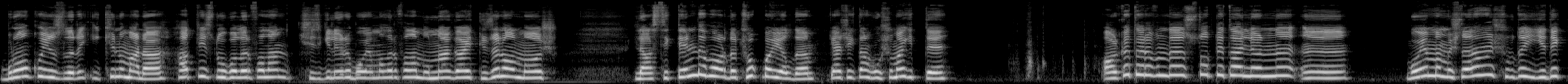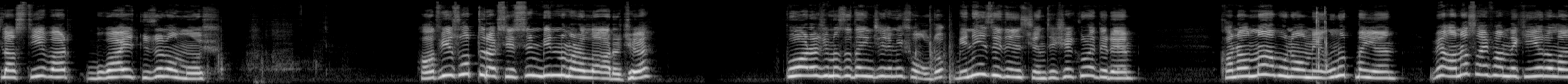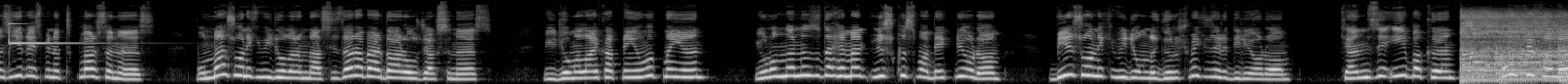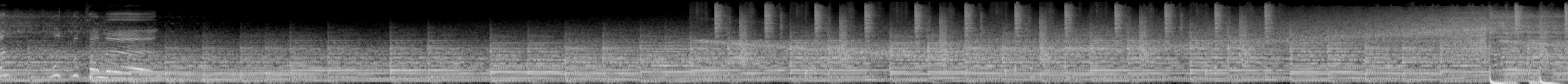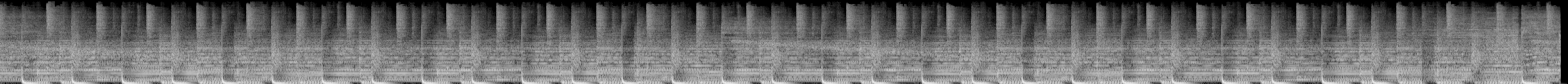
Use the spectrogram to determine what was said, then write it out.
Bronco yazıları 2 numara. Hot Wheels logoları falan çizgileri boyamaları falan bunlar gayet güzel olmuş. Lastiklerini de bu arada çok bayıldım. Gerçekten hoşuma gitti. Arka tarafında stop detaylarını e, boyamamışlar ama şurada yedek lastiği var. Bu gayet güzel olmuş. Hot Wheels Hot bir numaralı aracı. Bu aracımızı da incelemiş olduk. Beni izlediğiniz için teşekkür ederim. Kanalıma abone olmayı unutmayın. Ve ana sayfamdaki yer alan zil resmine tıklarsanız bundan sonraki videolarımdan sizler haberdar olacaksınız. Videoma like atmayı unutmayın. Yorumlarınızı da hemen üst kısma bekliyorum. Bir sonraki videomda görüşmek üzere diliyorum. Kendinize iyi bakın. Hoşçakalın. Mutlu kalın.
